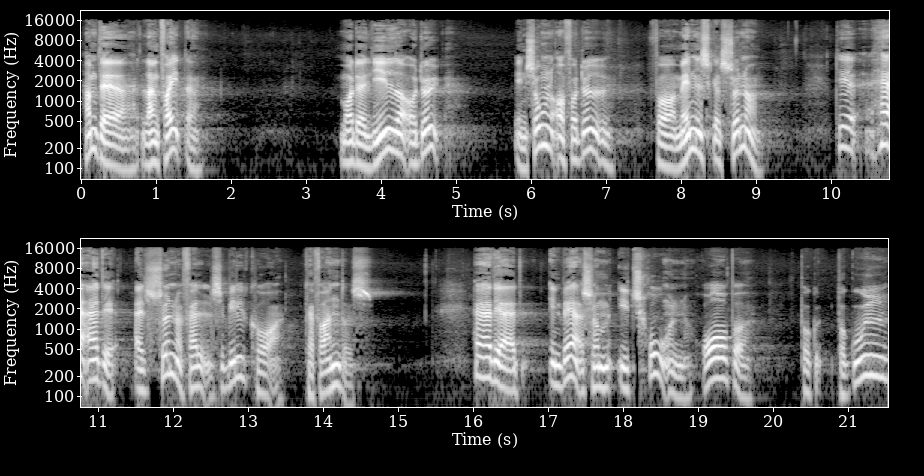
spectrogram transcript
Ham, der langfredag måtte lide og dø, en son og for død for menneskets sønder. Det, her er det, at sønderfaldets vilkår forandres. Her er det, at enhver, som i troen råber på, på Gud,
